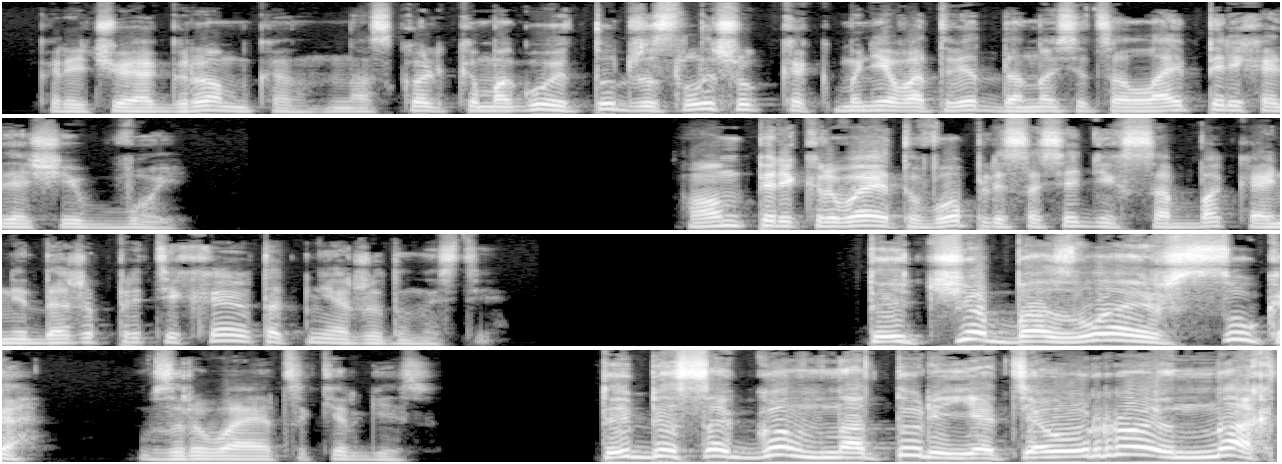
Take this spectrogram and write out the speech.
— кричу я громко, насколько могу, и тут же слышу, как мне в ответ доносится лай, переходящий в вой. Он перекрывает вопли соседних собак, и они даже притихают от неожиданности. «Ты чё базлаешь, сука?» — взрывается Киргиз. «Ты бесогон в натуре, я тебя урою, нах!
